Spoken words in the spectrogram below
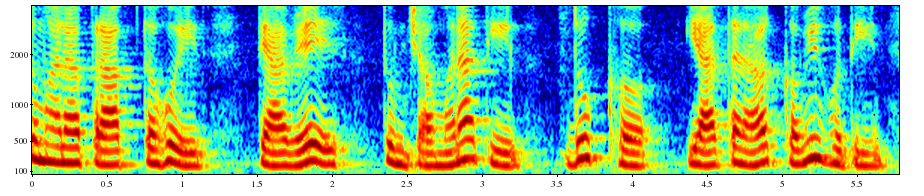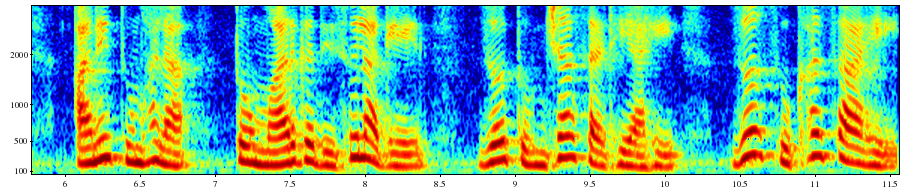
तुम्हाला प्राप्त होईल त्यावेळेस तुमच्या मनातील दुःख यातना कमी होतील आणि तुम्हाला तो मार्ग दिसू लागेल जो तुमच्यासाठी आहे जो सुखाचा आहे.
